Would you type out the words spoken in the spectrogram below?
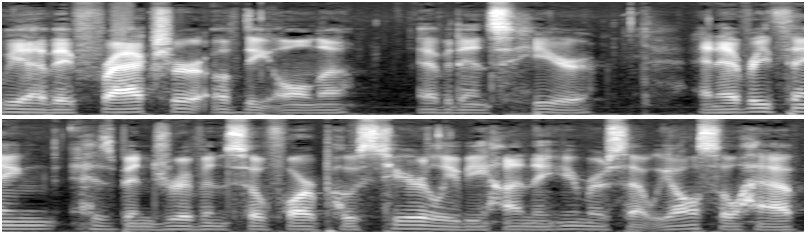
We have a fracture of the ulna, evidence here and everything has been driven so far posteriorly behind the humerus that we also have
